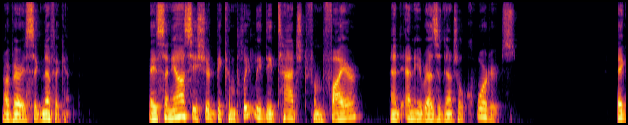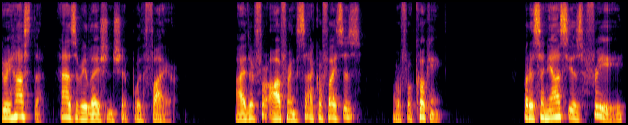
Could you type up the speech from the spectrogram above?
are very significant. A sannyasi should be completely detached from fire and any residential quarters. A grihastha has a relationship with fire, either for offering sacrifices or for cooking. But a sannyasi is free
